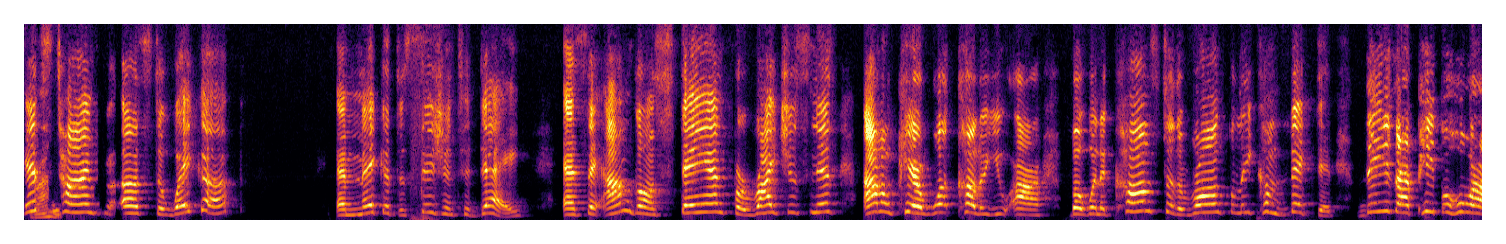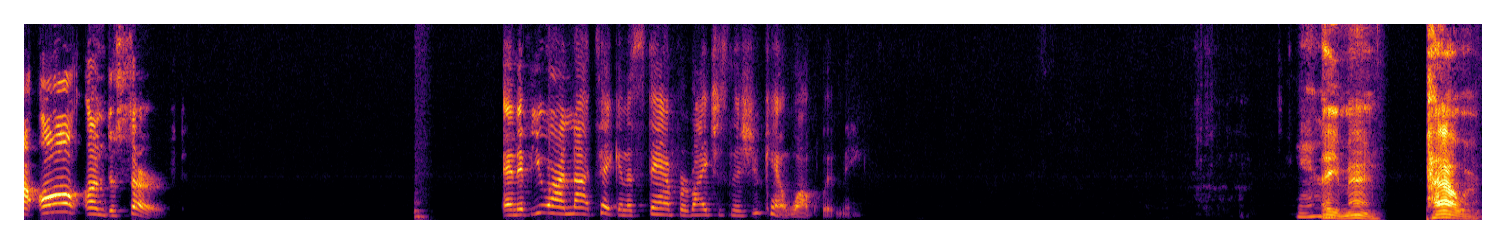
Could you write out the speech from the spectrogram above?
It's right. time for us to wake up and make a decision today and say, I'm going to stand for righteousness. I don't care what color you are, but when it comes to the wrongfully convicted, these are people who are all underserved. And if you are not taking a stand for righteousness, you can't walk with me. Yeah. Amen. Power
